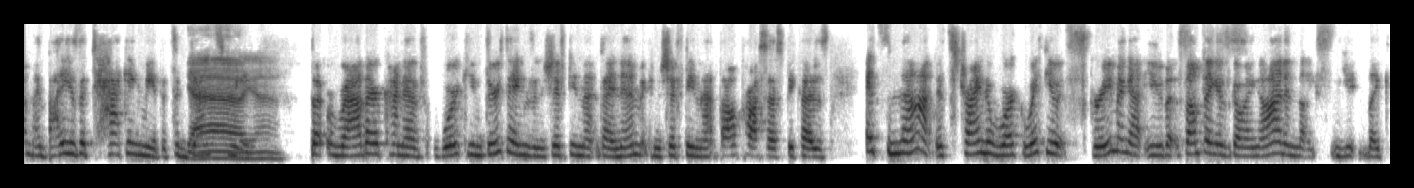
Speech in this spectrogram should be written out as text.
oh, my body is attacking me. That's against yeah, me. Yeah. But rather kind of working through things and shifting that dynamic and shifting that thought process because it's not it's trying to work with you it's screaming at you that something is going on and like you, like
